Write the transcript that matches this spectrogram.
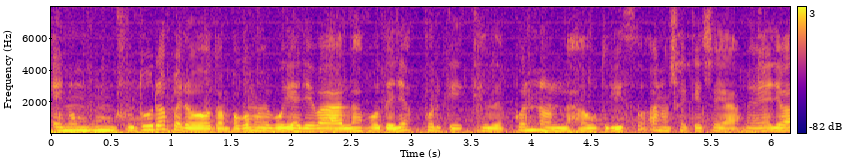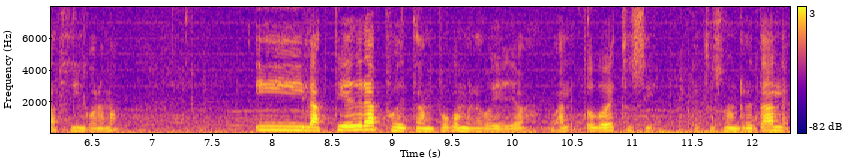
en un futuro, pero tampoco me voy a llevar las botellas porque es que después no las utilizo, a no ser que sea, me voy a llevar cinco nada más. Y las piedras, pues tampoco me las voy a llevar, ¿vale? Todo esto sí. Estos son retales.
